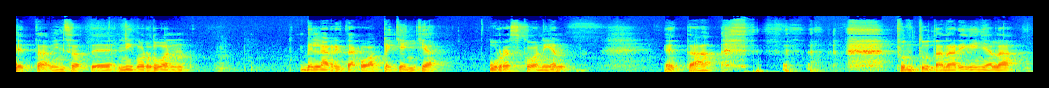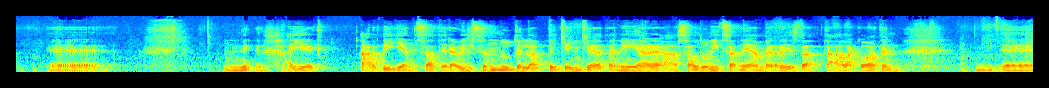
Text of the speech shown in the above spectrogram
eta bintzat e, nik orduan belarritakoa pekentia urrezkoa nian, eta puntutan ari ginela e, haiek ardilen zat erabiltzen dutela pekentia eta ni ara azaldu nitzanean berriz da, eta alako baten e,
